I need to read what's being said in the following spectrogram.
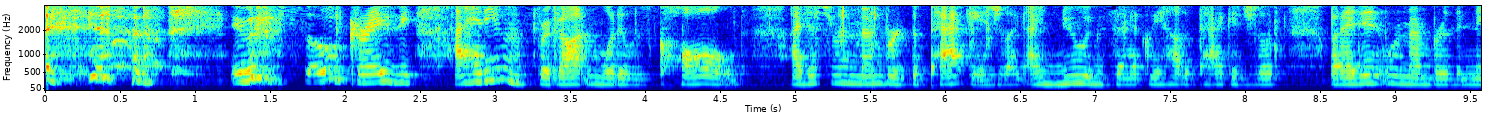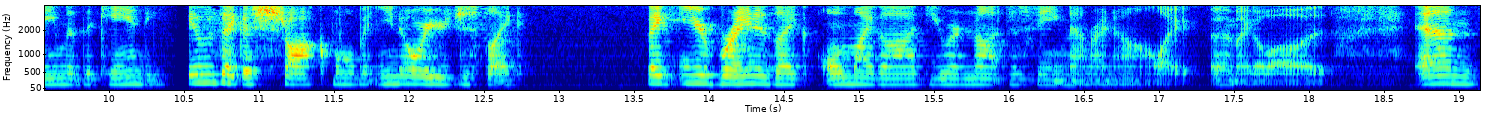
it was so crazy. I had even forgotten what it was called. I just remembered the package. Like I knew exactly how the package looked, but I didn't remember the name of the candy. It was like a shock moment, you know, where you're just like, like your brain is like, oh my god, you are not just seeing that right now. Like, oh my god. And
